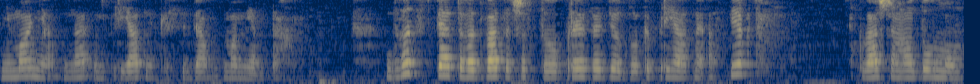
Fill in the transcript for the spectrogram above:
внимание на неприятных для себя моментах. 25-26 произойдет благоприятный аспект к вашему дому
